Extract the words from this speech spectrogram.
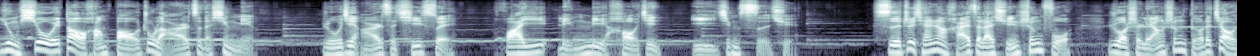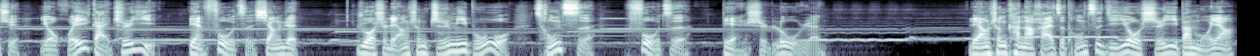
用修为道行保住了儿子的性命。如今儿子七岁，花衣灵力耗尽，已经死去。死之前让孩子来寻生父，若是梁生得了教训，有悔改之意，便父子相认；若是梁生执迷不悟，从此父子便是路人。梁生看那孩子同自己幼时一般模样，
